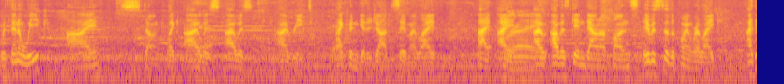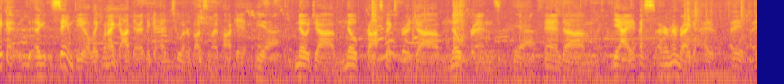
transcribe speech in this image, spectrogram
within a week I stunk. Like I was I was I reeked I couldn't get a job to save my life. I I, Right. I I was getting down on funds. It was to the point where like I think I, same deal like when I got there I think I had 200 bucks in my pocket Yeah. no job no prospects for a job no friends Yeah. and um, yeah, I, remember I, I, I, I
